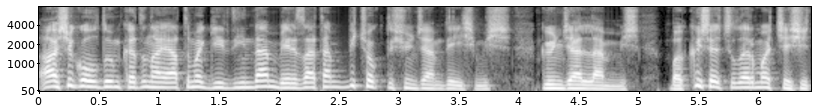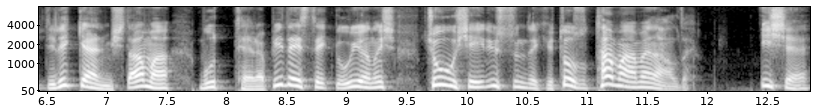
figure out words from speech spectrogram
Aşık olduğum kadın hayatıma girdiğinden beri zaten birçok düşüncem değişmiş, güncellenmiş, bakış açılarıma çeşitlilik gelmişti ama bu terapi destekli uyanış çoğu şeyin üstündeki tozu tamamen aldı. İşe,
